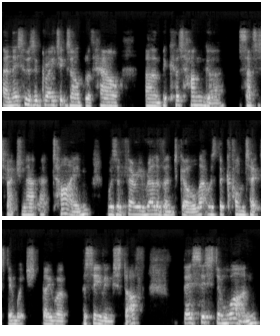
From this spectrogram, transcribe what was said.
and this was a great example of how, um, because hunger satisfaction at that time was a very relevant goal. That was the context in which they were perceiving stuff. Their system one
